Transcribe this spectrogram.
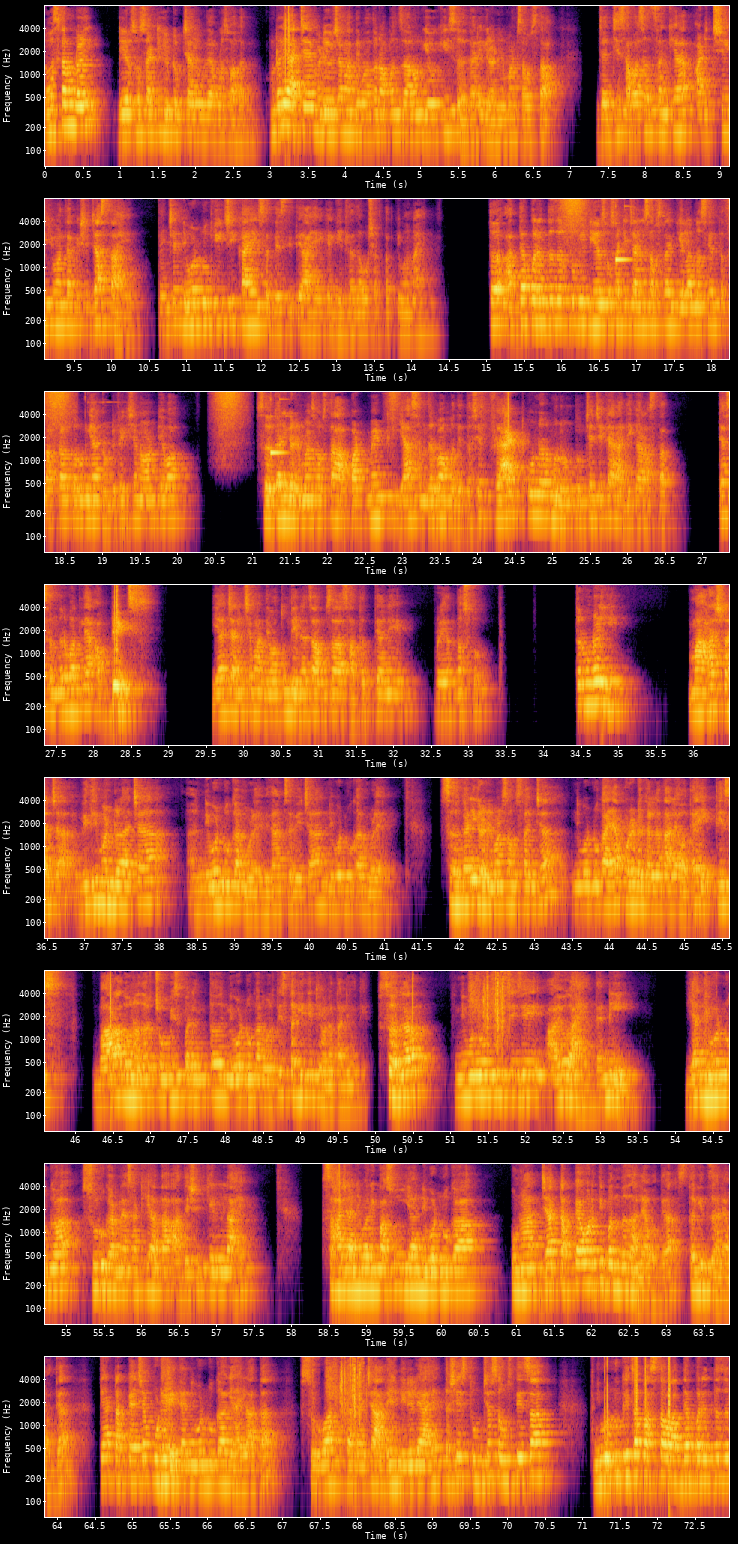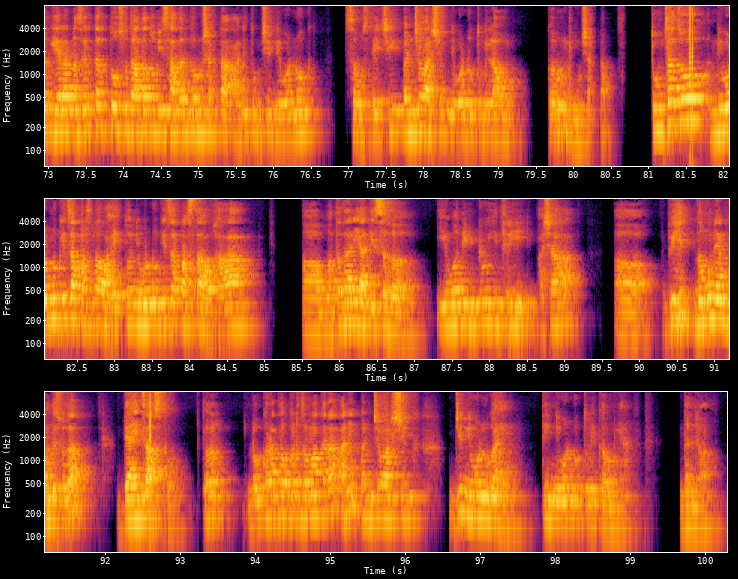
नमस्कार मंडळी dear society YouTube चॅनलमध्ये आपलं स्वागत. मंडळी आजच्या या व्हिडिओच्या माध्यमातून आपण जाणून घेऊ की सहकारी गृहनिर्माण संस्था ज्यांची सभासद संख्या अडीचशे किंवा त्यापेक्षा जास्त आहे त्यांच्या निवडणुकीची काय सद्यस्थिती आहे किंवा घेतल्या जाऊ शकतात किंवा नाही? तर अद्यापर्यंत जर तुम्ही डिअर सोसायटी चॅनल सबस्क्राईब केला नसेल तर तात्काळ करून घ्या नोटिफिकेशन ऑन ठेवा. सहकारी गृहनिर्माण संस्था अपार्टमेंट या संदर्भामध्ये तसेच फ्लॅट ओनर म्हणून तुमचे जे काय अधिकार असतात त्या संदर्भातल्या अपडेट्स या चॅनलच्या माध्यमातून देण्याचा आमचा सातत्याने प्रयत्न असतो. तर मंडळी महाराष्ट्राच्या विधिमंडळाच्या निवडणुकांमुळे विधानसभेच्या निवडणुकांमुळे सहकारी गृहनिर्माण संस्थांच्या निवडणुका या पुढे ढकलण्यात आल्या होत्या. एकतीस बारा दोन हजार चोवीसपर्यंत निवडणुकांवरती स्थगिती ठेवण्यात आली होती. सहकार निवडणुकीचे जे आयोग आहेत त्यांनी या निवडणुका सुरू करण्यासाठी आता आदेशित केलेलं आहे. सहा जानेवारीपासून या निवडणुका पुन्हा ज्या टप्प्यावरती बंद झाल्या होत्या स्थगित झाल्या होत्या त्या टप्प्याच्या पुढे त्या निवडणुका घ्यायला आता सुरुवात करण्याचे आदेश दिलेले आहेत. तसेच तुमच्या संस्थेचा निवडणुकीचा प्रस्ताव अद्यापर्यंत जर गेला नसेल तर तो सुद्धा आता तुम्ही सादर करू शकता आणि तुमची निवडणूक संस्थेची पंचवार्षिक निवडणूक तुम्ही लावून करून घेऊ शकता. तुमचा जो निवडणुकीचा प्रस्ताव आहे तो निवडणुकीचा प्रस्ताव हा मतदार यादीसह E one E two E three अशा विहित नमुन्यांमध्ये सुद्धा द्यायचा असतो. तर लवकरात लवकर जमा करा आणि पंचवार्षिक जी निवडणूक आहे ती निवडणूक तुम्ही करून घ्या. धन्यवाद.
